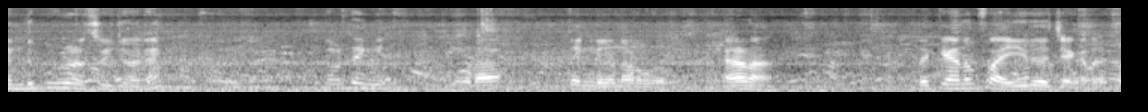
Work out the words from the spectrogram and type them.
എന്ത് പുഴു ശ്രീജോനെ തെങ്ങിലുണ്ടാണ് ആണോ? ഇതൊക്കെയാണ് ഫ്രൈ ചെയ്ത് വെച്ചേക്കണത്.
